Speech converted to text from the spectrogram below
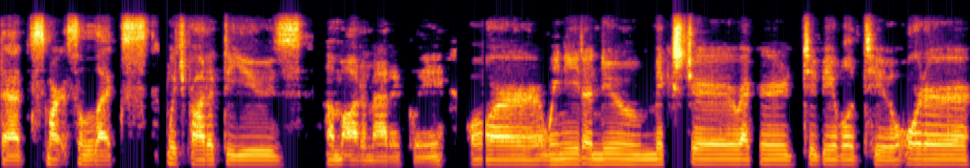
that smart selects which product to use um, automatically, or we need a new mixture record to be able to order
